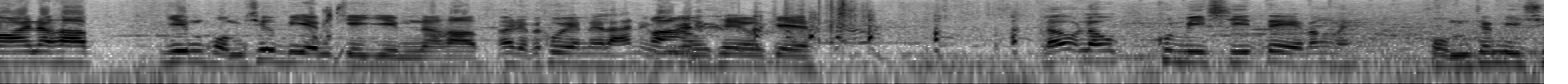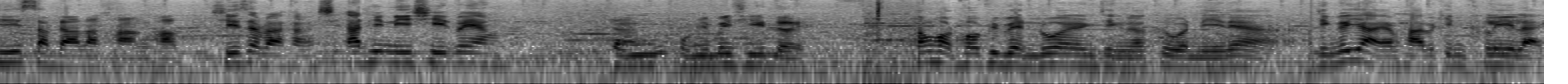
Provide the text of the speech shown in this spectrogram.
น้อยนะครับ ยิมผมชื่อ BMG ยิมนะครับเออเดี๋ยวไปคุยกันในร้านเดี๋ยวอ่าคุยกันโอเคโอเค แล้วแล้วคุณมีชีตเดย์บ้างไหมผมจะมีชีสสัปดาห์ละครั้งครับ ชีตสัปดาห์ครั้งอาทิตย์นี้ชีตไปยัง ผมผมยังไม่ชีสเลย ต้องขอโทษพี่เบนด้วยจริงๆแล้วคือวันนี้เนี่ยจริงก็อยากจะพาไปกินคลีนแหละ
